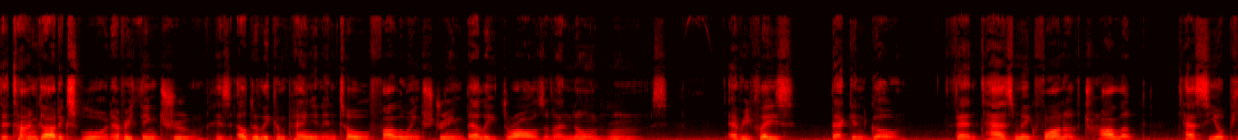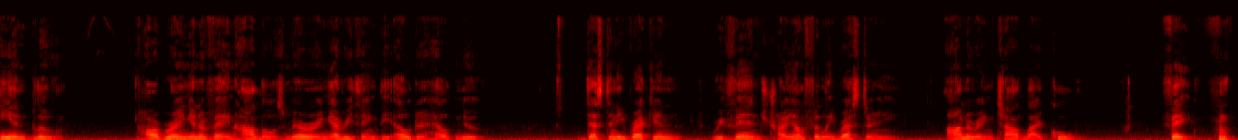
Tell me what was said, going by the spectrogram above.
The time god explored everything true, his elderly companion in tow following stream belly thralls of unknown rooms. Every place beckoned go, phantasmic fauna trolloped Cassiopean blue, harboring inner vein hollows mirroring everything the elder held new. Destiny reckoned, revenge triumphantly resting, honoring childlike cool. Fate, hm.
